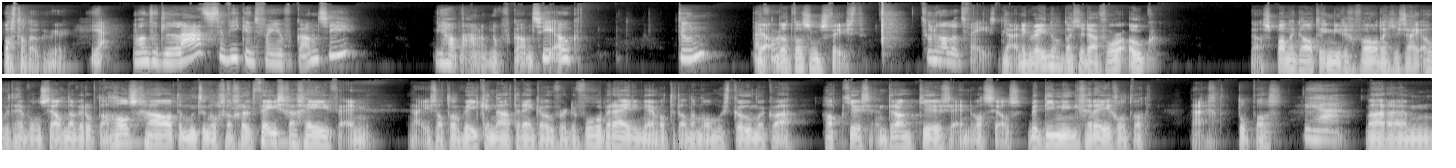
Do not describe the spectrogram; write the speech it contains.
was dat ook weer? Ja, want het laatste weekend van je vakantie, je had namelijk nog vakantie ook toen. daarvoor. Ja, dat was ons feest. Toen hadden we het feest. Ja, en ik weet nog dat je daarvoor ook nou, spanning had. In ieder geval dat je zei, oh, wat hebben we onszelf nou weer op de hals gehaald. Dan moeten we nog zo'n groot feest gaan geven. En nou, je zat al weken na te denken over de voorbereidingen en wat er dan allemaal moest komen qua hapjes en drankjes. En er was zelfs bediening geregeld, wat nou, echt top was. Ja, Maar ehm,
